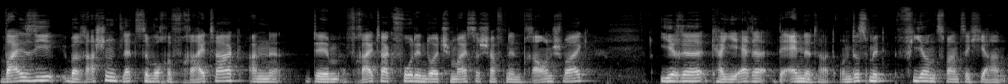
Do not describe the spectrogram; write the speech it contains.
Weil sie überraschend letzte Woche Freitag, an dem Freitag vor den deutschen Meisterschaften in Braunschweig, ihre Karriere beendet hat. Und das mit 24 Jahren.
